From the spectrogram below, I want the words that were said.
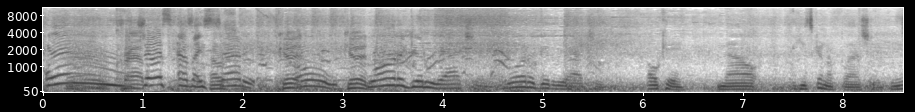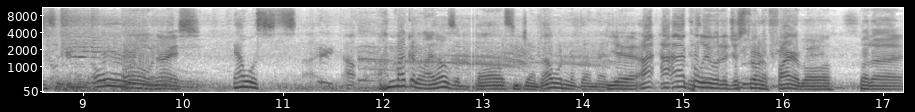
Oh, oh Crap. just as I said it. good, Oh, good. What a good reaction. What a good reaction. Okay, now he's gonna flash it. He needs to. Oh, Oh, nice. That was. I, I'm not gonna lie. That was a ballsy jump. I wouldn't have done that. Yeah, I, I probably would have just thrown a fireball, but uh,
